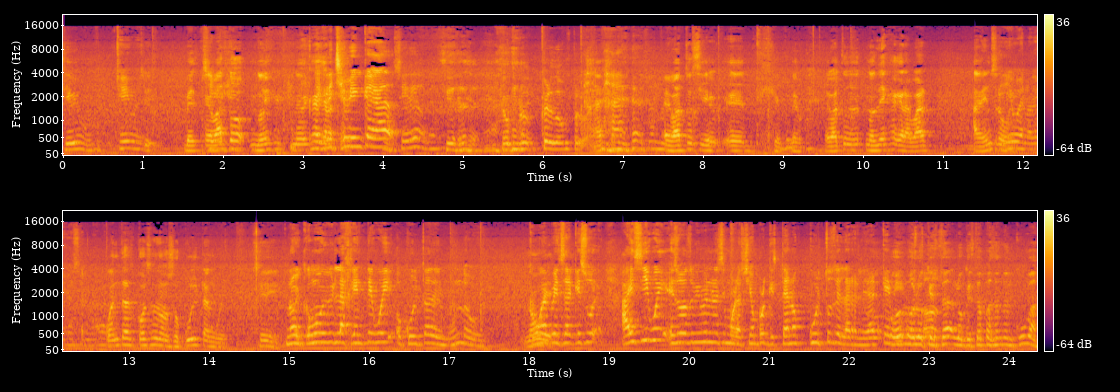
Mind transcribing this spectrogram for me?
sí, vivo, ¿no? sí, güey. Sí. ¿Ves? Sí. El vato no deja, no deja Me gra- eché bien cagado, ¿sí veo? Sí, es. No, per- perdón, perdón. El vato sí, eh, el vato no, no deja grabar adentro, Sí, güey. güey, no deja hacer nada. ¿Cuántas cosas nos ocultan, güey? Sí. No, y cómo vivir la gente, güey, oculta del mundo, güey. No, ¿Cómo voy a pensar que eso... Ahí sí, güey, esos viven en una simulación porque están ocultos de la realidad que O, vivimos o lo que está lo que está pasando en Cuba.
